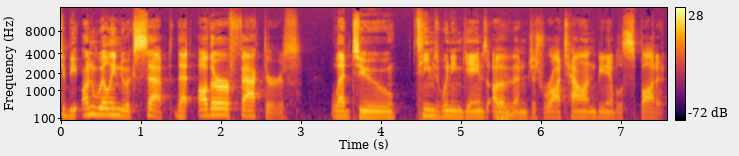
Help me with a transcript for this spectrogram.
to be unwilling to accept that other factors led to teams winning games other than just raw talent and being able to spot it.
